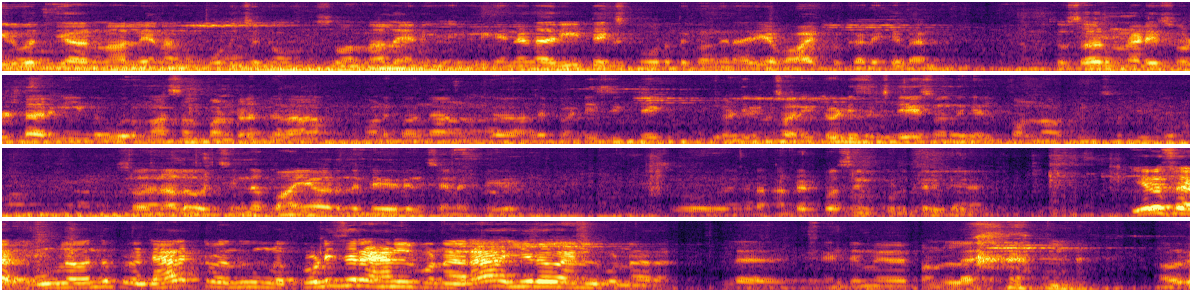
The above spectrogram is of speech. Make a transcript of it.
இருபத்தி ஆறு நாள்லேயே நாங்கள் முடிச்சிட்டோம். ஸோ அதனால் எனக்கு எங்களுக்கு என்னென்ன ரீடெக்ஸ் போகிறதுக்கு வந்து நிறைய வாய்ப்பு கிடைக்கல. ஸோ சார் முன்னாடியே சொல்லிட்டாரு நீ இந்த ஒரு மாதம் பண்ணுறது தான் உனக்கு வந்து அந்த அந்த twenty six day twenty sorry twenty six days வந்து ஹெல்ப் பண்ணணும் அப்படின்னு சொல்லிட்டு. ஸோ அதனால் ஒரு சின்ன பயம் இருந்துகிட்டே இருந்துச்சு எனக்கு. ஹண்ட்ரட் பர்சன்ட் கொடுத்துருக்கேன். ஹீரோ சார் உங்களை வந்து இப்போ டேரக்டர் வந்து உங்களை ப்ரொடியூசரை ஹேண்டில் பண்ணாரா ஹீரோ ஹேண்டில் பண்ணாரா? இல்லை ரெண்டுமே பண்ணல. அவர்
